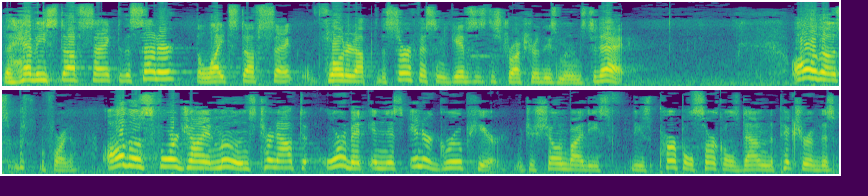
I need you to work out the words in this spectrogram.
The heavy stuff sank to the center. The light stuff sank, floated up to the surface and gives us the structure of these moons today. All of those, before I go, all those four giant moons turn out to orbit in this inner group here, which is shown by these, these purple circles down in the picture of this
